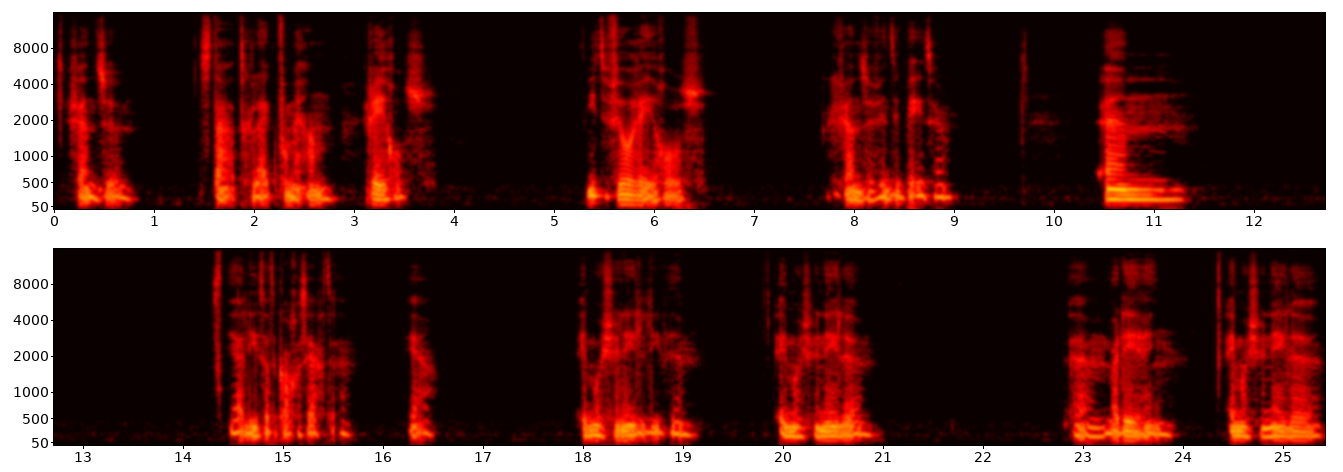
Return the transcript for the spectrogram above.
Grenzen staat gelijk voor mij aan regels. Niet te veel regels. Grenzen vind ik beter. En ja, liefde had ik al gezegd. Hè? Ja emotionele liefde, emotionele um, waardering, emotionele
